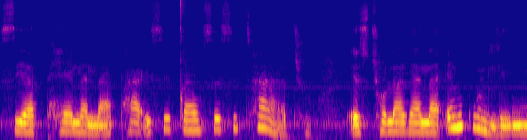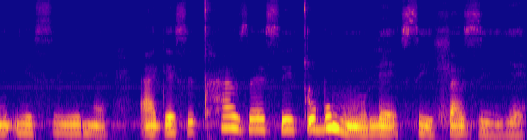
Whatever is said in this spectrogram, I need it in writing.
Siyaphela lapha isicawu sesithathu esitholakala enkundleni yesine. Ake sichaze sicubungule sihlaziye.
